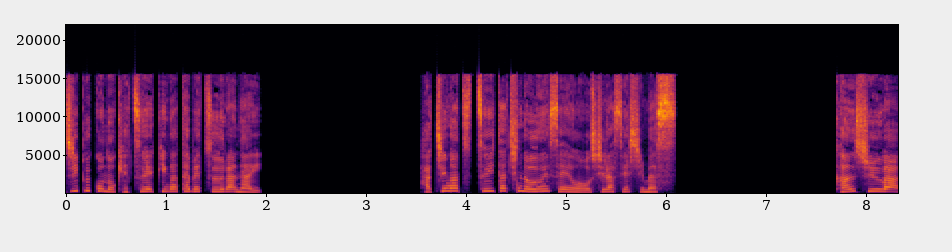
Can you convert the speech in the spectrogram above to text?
ジプコの血液が食べつ占い。8月1日の運勢をお知らせします。監修は、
